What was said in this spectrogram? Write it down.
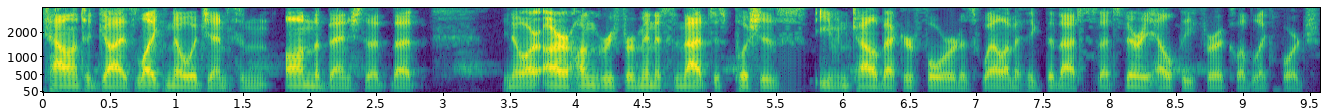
talented guys like Noah Jensen on the bench that that you know are, are hungry for minutes, and that just pushes even Kyle Bekker forward as well. And I think that that's that's very healthy for a club like Forge.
